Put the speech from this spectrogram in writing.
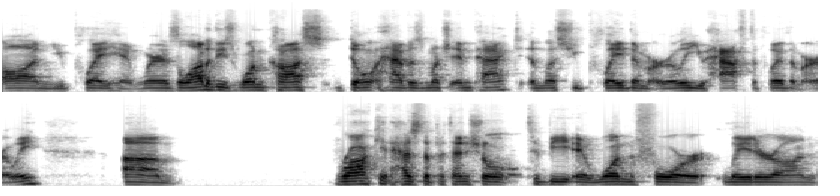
on you play him. Whereas a lot of these one costs don't have as much impact unless you play them early. You have to play them early. Um, Rocket has the potential to be a one four later on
